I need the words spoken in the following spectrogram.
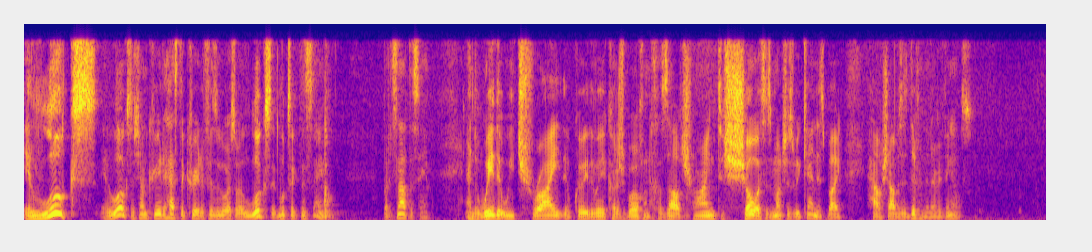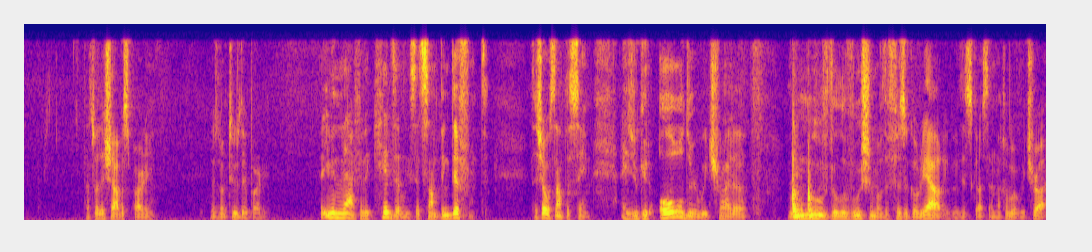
It looks it looks Hashem created has to create a physical world, so it looks it looks like the same, but it's not the same. And the way that we try, the way, the Kadosh Baruch and Chazal trying to show us as much as we can is by how Shabbos is different than everything else. That's why the Shabbos party. There's no Tuesday party. Even that, for the kids at least, it's something different. To show it's not the same. As you get older, we try to remove the levushim of the physical reality. We've discussed that in the Chabur. We try.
